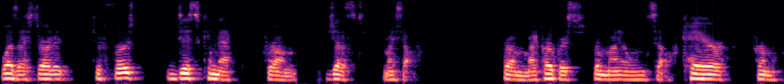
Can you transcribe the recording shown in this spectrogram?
was I started to first disconnect from just myself, from my purpose, from my own self care, from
